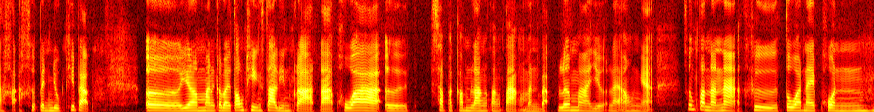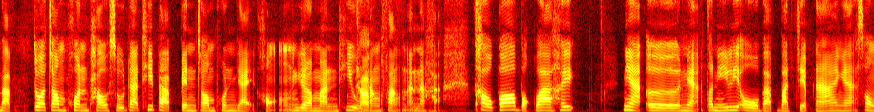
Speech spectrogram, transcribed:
อะค่ะ คือเป็นยุคที่แบบเออเยอรมันก็เลยต้องทิ้งสตาลินกราดละเพราะว่าเออสรรพกำลังต่างๆ มันแบบเริ่มมาเยอะแล้วเงี้ย ซึ่งตอนนั้นอะคือตัวนายพลแบบตัวจอมพลเพาลุสอะที่แบบเป็นจอมพลใหญ่ของเยอรมันที่อยู่ครับทางฝั่งนั้นนะคะเขาก็บอกว่าเฮ้ย เนี่ยเออเนี่ยตอนนี้ลีโอแบบบาดเจ็บนะอย่างเงี้ยส่ง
